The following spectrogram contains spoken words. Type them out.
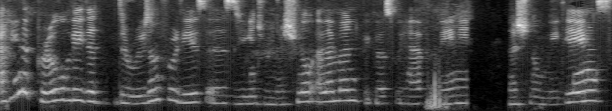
I think that probably the, the reason for this is the international element because we have many national meetings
